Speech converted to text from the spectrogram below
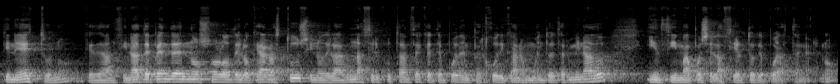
tiene esto, ¿no? que al final depende no solo de lo que hagas tú, sino de algunas circunstancias que te pueden perjudicar en un momento determinado y encima pues el acierto que puedas tener. ¿no?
